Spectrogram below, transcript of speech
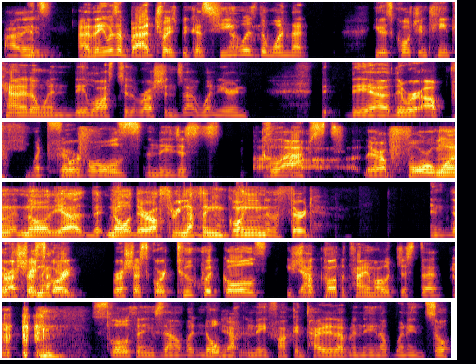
I think It's- I think it was a bad choice because he Yeah. was the one that he was coaching Team Canada when they lost to the Russians that one year, and they uh, they were up what four Yeah. goals and they just collapsed. Uh, they're up four one. No, yeah, no, they're up three nothing going into the third. and Yeah, Russia 3-0. scored. Russia scored two quick goals. He should have Yep. called the timeout just to slow things down, but nope. Yep. And they fucking tied it up and they end up winning. So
